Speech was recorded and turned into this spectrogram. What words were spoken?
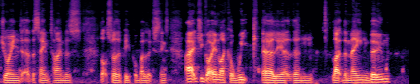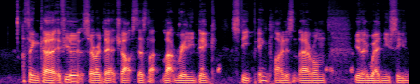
joined at the same time as lots of other people by looks of things. I actually got in like a week earlier than like the main boom. I think uh, if you look at Sorare data charts, there's that, that really big steep incline, isn't there, on you know when you see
